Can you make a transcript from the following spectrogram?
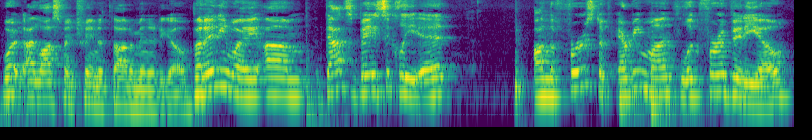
what I lost my train of thought a minute ago. But anyway, um, that's basically it. On the first of every month, look for a video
